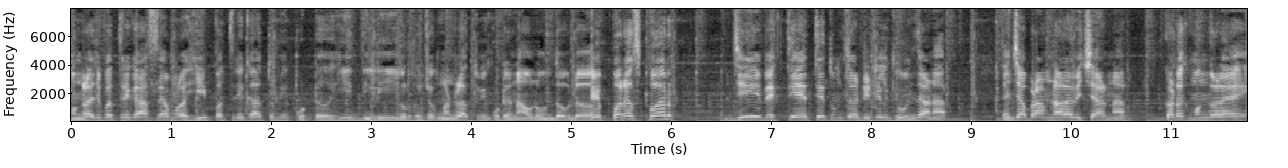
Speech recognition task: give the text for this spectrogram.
मंगळाची पत्रिका असल्यामुळं ही पत्रिका तुम्ही कुठंही दिली दूरसूचक मंडळात तुम्ही कुठे नाव नोंदवलं हे परस्पर जे व्यक्ती आहेत ते तुमचं डिटेल घेऊन जाणार त्यांच्या ब्राह्मणाला विचारणार कडक मंगळ आहे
